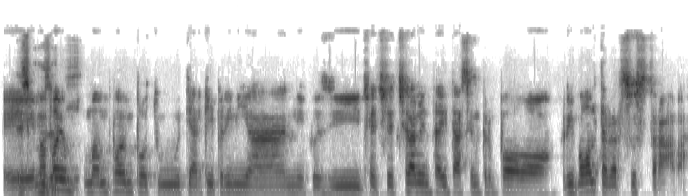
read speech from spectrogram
E- ma, poi, un- ma un po' un po' tutti, anche i primi anni, così. Cioè, c'è, c'è la mentalità sempre un po' rivolta verso Strava.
